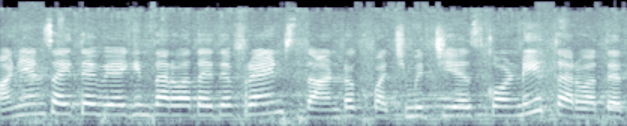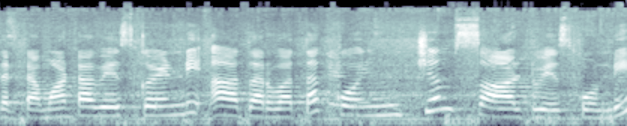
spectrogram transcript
ఆనియన్స్ అయితే వేగిన తర్వాత అయితే ఫ్రెండ్స్ దాంట్లో పచ్చిమిర్చి వేసుకోండి తర్వాత అయితే టమాటా వేసుకోండి ఆ తర్వాత కొంచెం సాల్ట్ వేసుకోండి.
